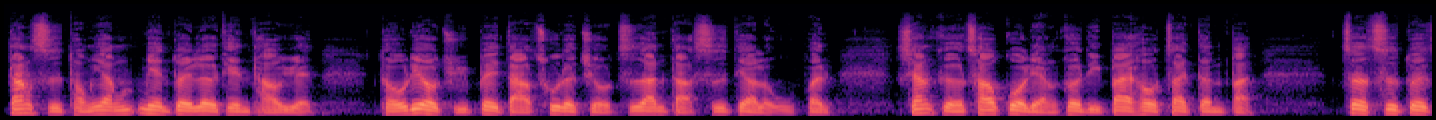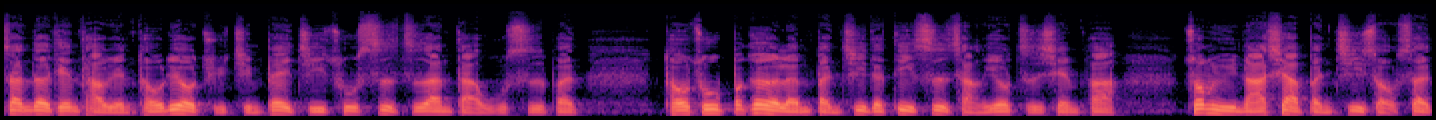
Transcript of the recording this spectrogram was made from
当时同样面对乐天桃园，头六局被打出了九支安打，失掉了五分，相隔超过两个礼拜后再登板。这次对战乐天桃园，投六局仅被击出四支安打，无失分。投出个人本季的第四场优质先发，终于拿下本季首胜，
